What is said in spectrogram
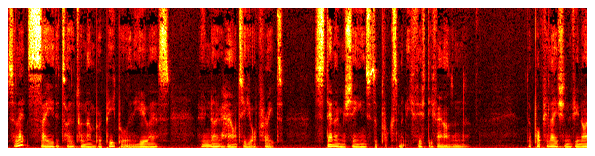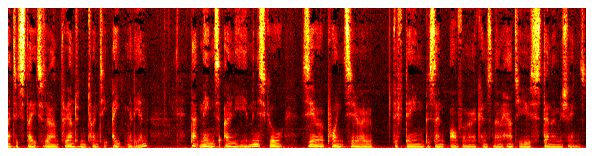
So let's say the total number of people in the US who know how to operate steno machines is approximately 50,000 the population of the United States is around 328 million. That means only a minuscule 0.015% of Americans know how to use steno machines.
